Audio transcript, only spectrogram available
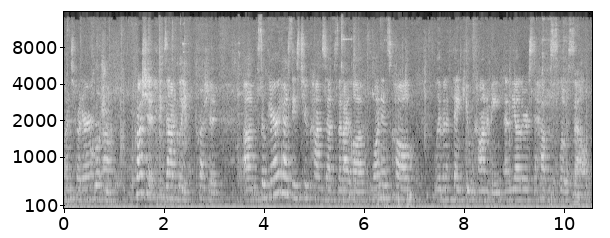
on Twitter? Crush it. Um, crush it, exactly, crush it. Um, so Gary has these two concepts that I love. One is called live in a thank you economy, and the other is to have a slow sell.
